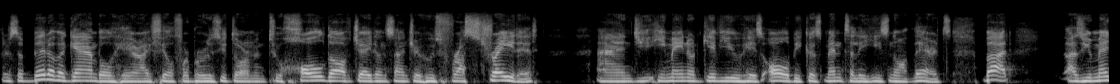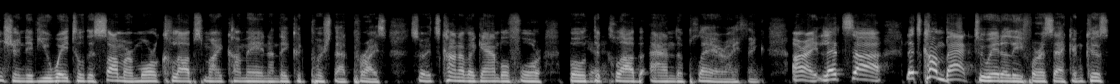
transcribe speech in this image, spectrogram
There's a bit of a gamble here, I feel, for Borussia Dortmund to hold off Jadon Sancho, who's frustrated and he may not give you his all because mentally he's not there. It's, but as you mentioned, if you wait till the summer, more clubs might come in and they could push that price. So it's kind of a gamble for both yeah. the club and the player, I think. All right, let's uh let's come back to Italy for a second because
